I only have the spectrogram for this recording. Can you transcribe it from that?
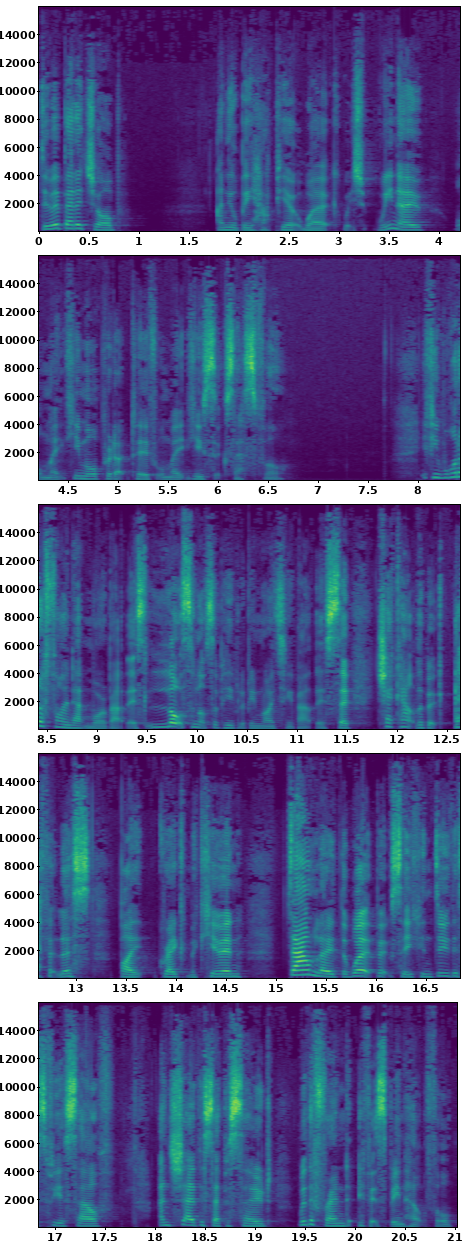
do a better job and you'll be happier at work, which we know will make you more productive, will make you successful. If you want to find out more about this, lots and lots of people have been writing about this. So check out the book Effortless by Greg McKeown. Download the workbook so you can do this for yourself and share this episode with a friend if it's been helpful.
